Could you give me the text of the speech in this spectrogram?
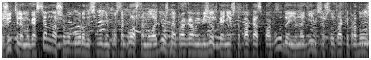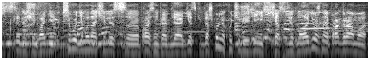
жителям и гостям нашего города. Сегодня просто классная молодежная программа, везет, конечно, показ погоды, и надеемся, что так и продолжится следующие два дня. Сегодня мы начали с э, праздника для детских дошкольных учреждений, сейчас идет молодежная программа,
